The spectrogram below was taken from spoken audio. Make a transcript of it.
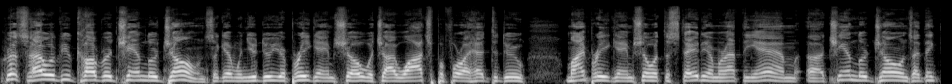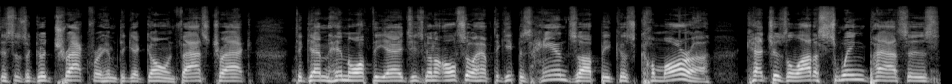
Chris, how have you covered Chandler Jones? Again, when you do your pregame show, which I watch before I head to do my pregame show at the stadium or at the M, uh, Chandler Jones, I think this is a good track for him to get going. Fast track to get him off the edge. He's going to also have to keep his hands up because Kamara catches a lot of swing passes,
